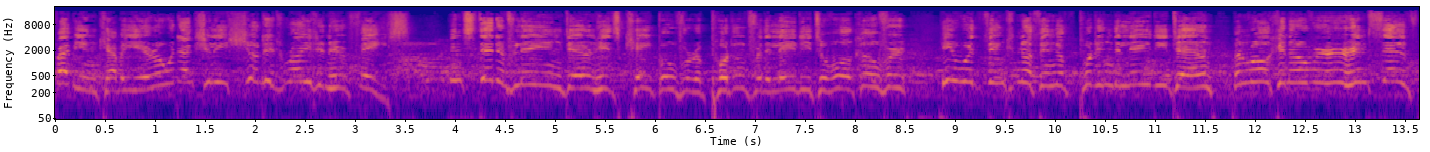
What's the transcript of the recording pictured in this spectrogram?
Fabian Caballero would actually shut it right in her face. Instead of laying down his cape over a puddle for the lady to walk over, he would think nothing of putting the lady down and walking over her himself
